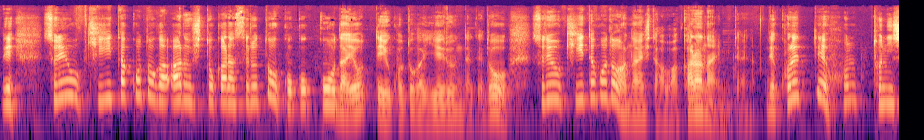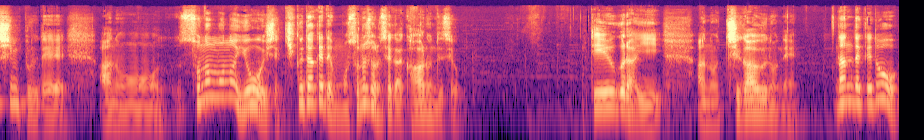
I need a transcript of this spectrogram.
でそれを聞いたことがある人からするとこここうだよっていうことが言えるんだけどそれを聞いたことがない人はわからないみたいな。でこれって本当にシンプルであのそのものを用意して聞くだけでもその人の世界変わるんですよ。っていうぐらいあの違うのね。なんだけど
